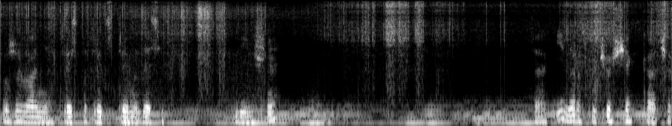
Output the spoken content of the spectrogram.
Споживання 333 на 10 більше. І зараз включу ще качер.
